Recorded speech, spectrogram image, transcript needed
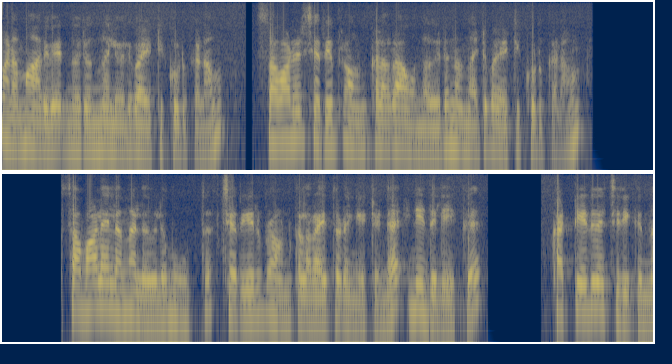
മണം മാറി വരുന്നവരൊന്ന് നല്ലപോലെ വഴറ്റി കൊടുക്കണം. സവാള ഒരു ചെറിയ ബ്രൗൺ കളർ ആവുന്നവരെ നന്നായിട്ട് വഴറ്റി കൊടുക്കണം. സവാളയെല്ലാം നല്ലതുപോലെ മൂത്ത് ചെറിയൊരു ബ്രൗൺ കളറായി തുടങ്ങിയിട്ടുണ്ട്. ഇനി ഇതിലേക്ക് കട്ട് ചെയ്ത് വെച്ചിരിക്കുന്ന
